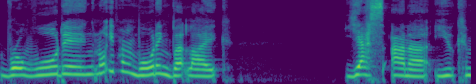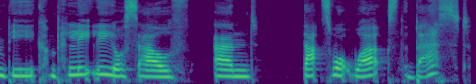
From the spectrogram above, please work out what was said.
rewarding, not even rewarding, but like, yes, Anna, you can be completely yourself and that's what works the best.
